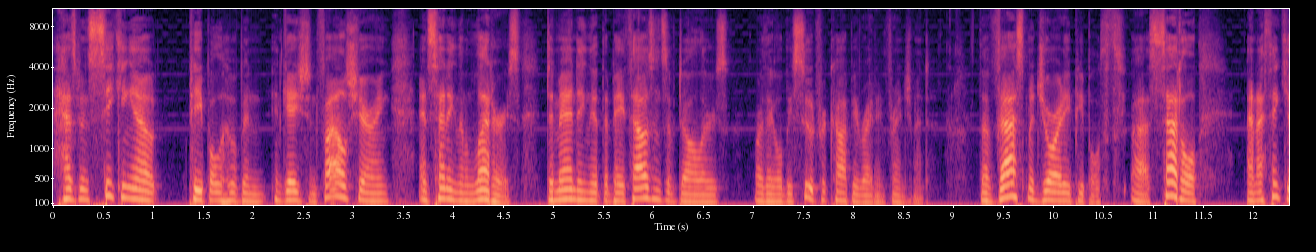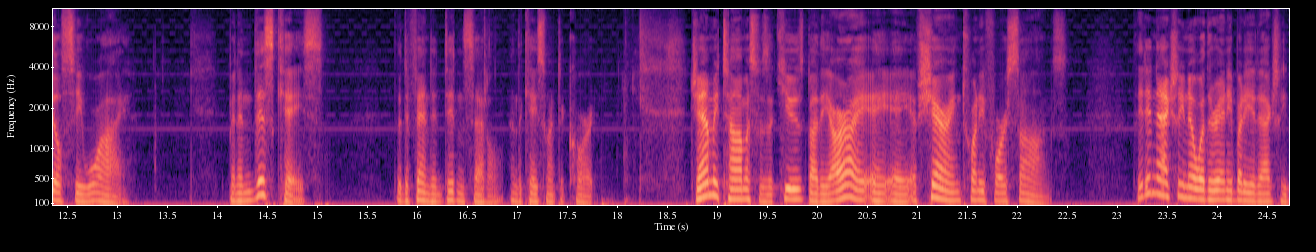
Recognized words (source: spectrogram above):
has been seeking out people who have been engaged in file sharing and sending them letters demanding that they pay thousands of dollars or they will be sued for copyright infringement. The vast majority of people uh, settle, and I think you'll see why. But in this case, the defendant didn't settle, and the case went to court. Jamie Thomas was accused by the RIAA of sharing 24 songs. They didn't actually know whether anybody had actually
